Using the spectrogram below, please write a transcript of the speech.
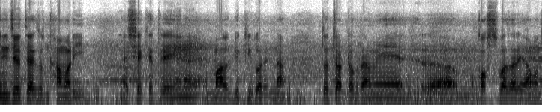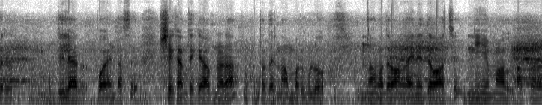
ইনি যেহেতু একজন খামারি, সেক্ষেত্রে ইনি মাল বিক্রি করেন না। তো চট্টগ্রামে কক্সবাজারে আমাদের ডিলার পয়েন্ট আছে, সেখান থেকে আপনারা তাদের নাম্বারগুলো আমাদের অনলাইনে দেওয়া আছে, নিয়ে মাল আপনারা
